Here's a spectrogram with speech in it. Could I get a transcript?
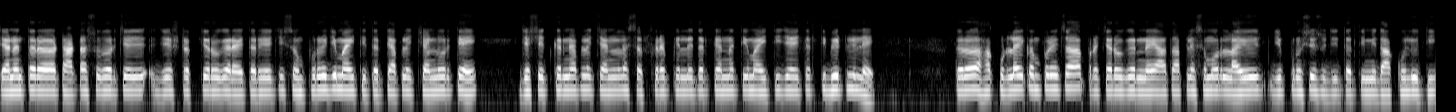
त्यानंतर टाटा सोलरचे जे स्ट्रक्चर वगैरे आहे तर याची संपूर्ण जी माहिती तर ते आपल्या चॅनलवरती आहे. ज्या शेतकऱ्यांनी आपल्या चॅनलला सबस्क्राईब केलं आहे तर त्यांना ती माहिती जी आहे तर ती भेटलेली आहे. तर हा कुठलाही कंपनीचा प्रचार वगैरे नाही. आता आपल्यासमोर लाईव्ह जी प्रोसेस होती तर ती मी दाखवली होती.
